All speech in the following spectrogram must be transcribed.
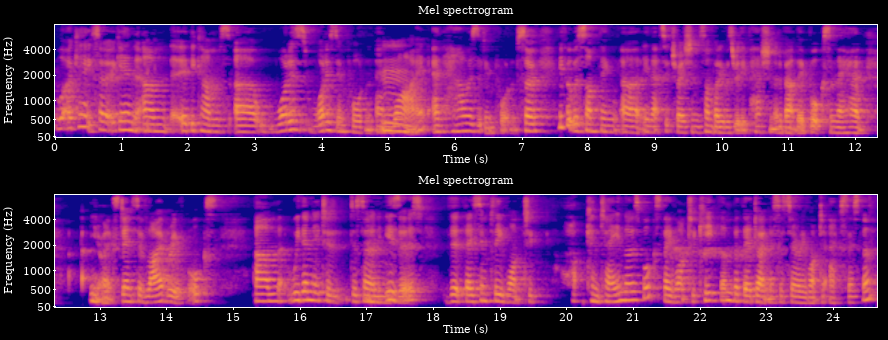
Well, okay. So again, um, it becomes uh, what is what is important and why, and how is it important. So if it was something uh, in that situation, somebody was really passionate about their books and they had, you know, an extensive library of books, um, we then need to discern: is it that they simply want to contain those books, they want to keep them, but they don't necessarily want to access them?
